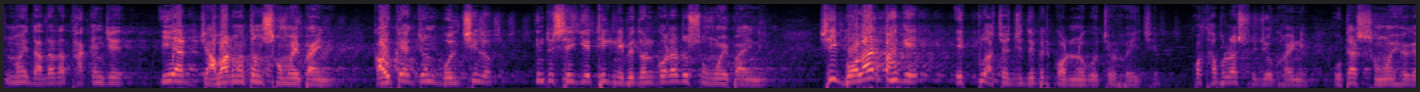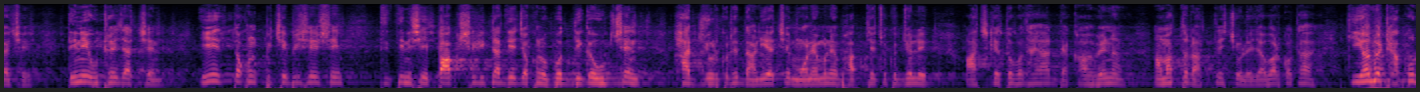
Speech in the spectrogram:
সময় দাদারা থাকেন যে এ আর যাবার মতন সময় পায়নি। কাউকে একজন বলছিল, কিন্তু সে গিয়ে ঠিক নিবেদন করারও সময় পায়নি। সেই বলার ভাগে একটু আচার্যদেবের কর্ণগোচর হয়েছে। কথা বলার সুযোগ হয়নি ওঠার সময় হয়ে গেছে। তিনি উঠে যাচ্ছেন। এ তখন পিছিয়ে পিছিয়ে এসে তিনি সেই পাক সিঁড়িটা দিয়ে যখন উপর দিকে উঠছেন, হাত জোর করে দাঁড়িয়ে আছে, মনে মনে ভাবছে, চোখের জলে, আজকে তো বোধহয় আর দেখা হবে না, আমার তো রাত্রে চলে যাবার কথা, কি হবে ঠাকুর,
